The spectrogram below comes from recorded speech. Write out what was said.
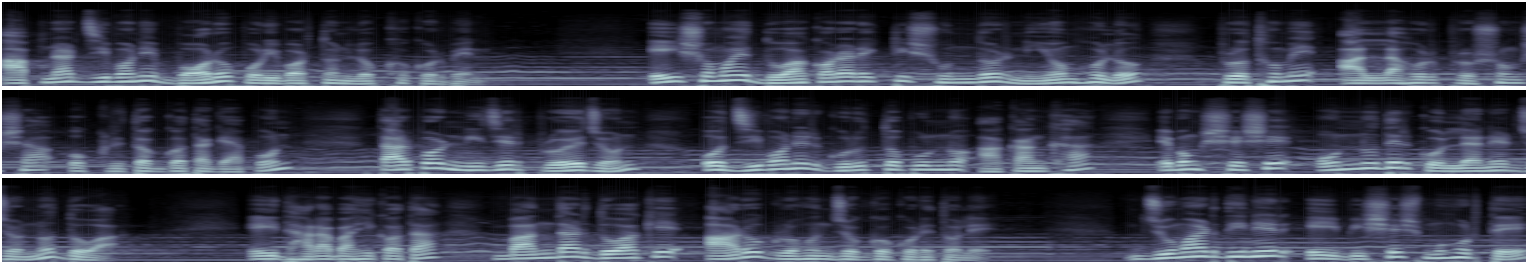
আপনার জীবনে বড় পরিবর্তন লক্ষ্য করবেন। এই সময়ে দোয়া করার একটি সুন্দর নিয়ম হল, প্রথমে আল্লাহর প্রশংসা ও কৃতজ্ঞতা জ্ঞাপন, তারপর নিজের প্রয়োজন ও জীবনের গুরুত্বপূর্ণ আকাঙ্ক্ষা এবং শেষে অন্যদের কল্যাণের জন্য দোয়া। এই ধারাবাহিকতা বান্দার দোয়াকে আরও গ্রহণযোগ্য করে তোলে। জুমার দিনের এই বিশেষ মুহূর্তে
